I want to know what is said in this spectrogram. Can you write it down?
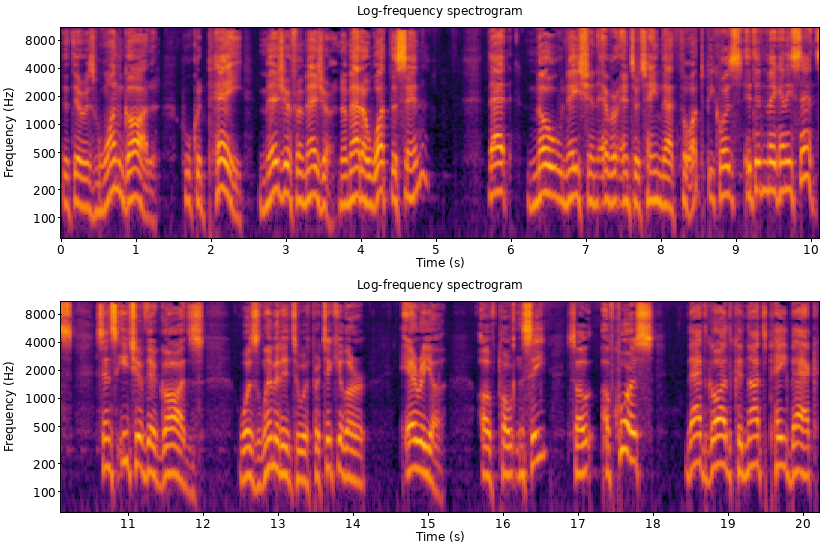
that there is one God who could pay measure for measure, no matter what the sin, that no nation ever entertained that thought because it didn't make any sense. Since each of their gods was limited to a particular area of potency, so of course that God could not pay back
